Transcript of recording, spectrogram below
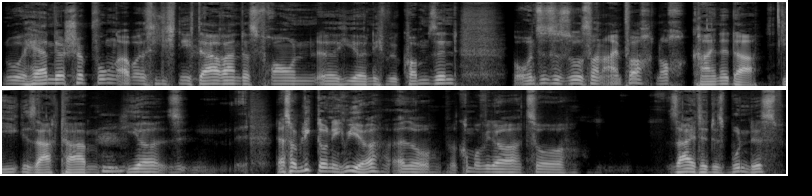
nur Herren der Schöpfung, aber es liegt nicht daran, dass Frauen äh, hier nicht willkommen sind. Bei uns ist es so, es waren einfach noch keine da, die gesagt haben, mhm. hier, das obliegt doch nicht mir. Also kommen wir wieder zur Seite des Bundes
